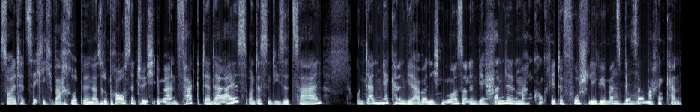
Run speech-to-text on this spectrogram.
soll tatsächlich wachrütteln. Also du brauchst natürlich immer einen Fakt, der da ist und das sind diese Zahlen. Und dann meckern wir aber nicht nur, sondern wir handeln und machen konkrete Vorschläge, wie man es mhm. besser machen kann.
